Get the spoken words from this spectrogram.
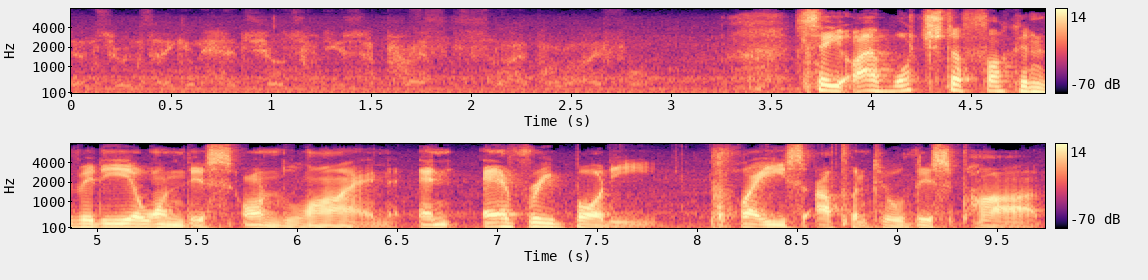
sensor and taking headshots with your suppressed sniper rifle. See, I watched a fucking video on this online, and everybody plays up until this part,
